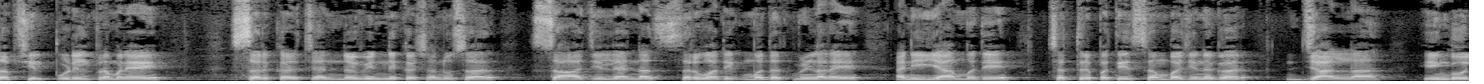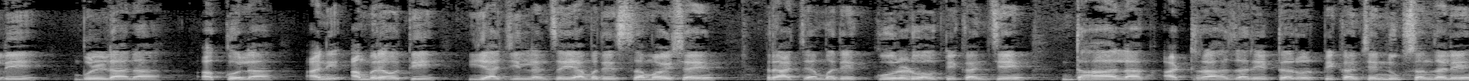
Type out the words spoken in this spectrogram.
तपशील पुढील प्रमाणे आहे. सरकारच्या नवीन निकषानुसार सहा जिल्ह्यांना सर्वाधिक मदत मिळणार आहे. आणि यामध्ये छत्रपती संभाजीनगर जालना हिंगोली बुलढाणा अकोला आणि अमरावती या जिल्ह्यांचा यामध्ये समावेश आहे. राज्यामध्ये कोरडवाहू पिकांचे दहा लाख अठरा हजार हेक्टरवर पिकांचे नुकसान झाले.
